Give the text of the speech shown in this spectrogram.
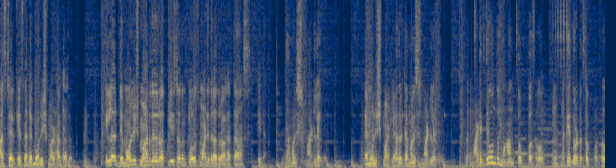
ಆ ಸ್ಟೇರ್ ಕೇಸ್ನ ಡೆಮಾಲಿಷ್ ಮಾಡಿ ಹಾಕೋದು. ಇಲ್ಲ ಡೆಮಾಲಿಷ್ ಮಾಡದಿದ್ರು ಅಟ್ಲೀಸ್ಟ್ ಅದನ್ನ ಕ್ಲೋಸ್ ಮಾಡಿದ್ರಾದ್ರೂ ಆಗತ್ತಾ? ಇಲ್ಲ. ಡೆಮಾಲಿಷ್ ಮಾಡ್ಲೇಬೇಕು. ಡೆಮಾಲಿಷ್ ಮಾಡ್ಲೇ ಅದು ಡೆಮಾಲಿಷ್ ಮಾಡ್ಲೇಬೇಕು. ಅದು ಮಾಡಿದ್ದೇ ಒಂದು ಮಹಾನ್ ತಪ್ಪದು. ಅತಿ ದೊಡ್ಡ ತಪ್ಪದು.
